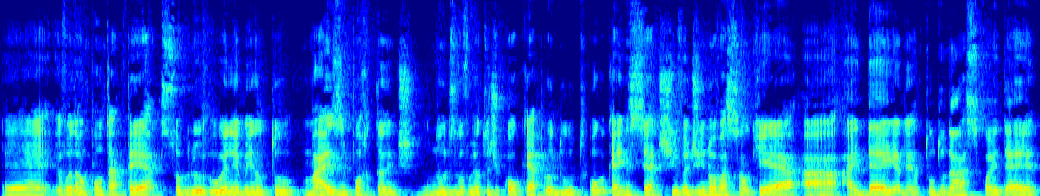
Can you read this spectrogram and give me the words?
é, eu vou dar um pontapé sobre o, elemento mais importante no desenvolvimento de qualquer produto ou qualquer iniciativa de inovação, que é a, a ideia, né? Tudo nasce com a ideia.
